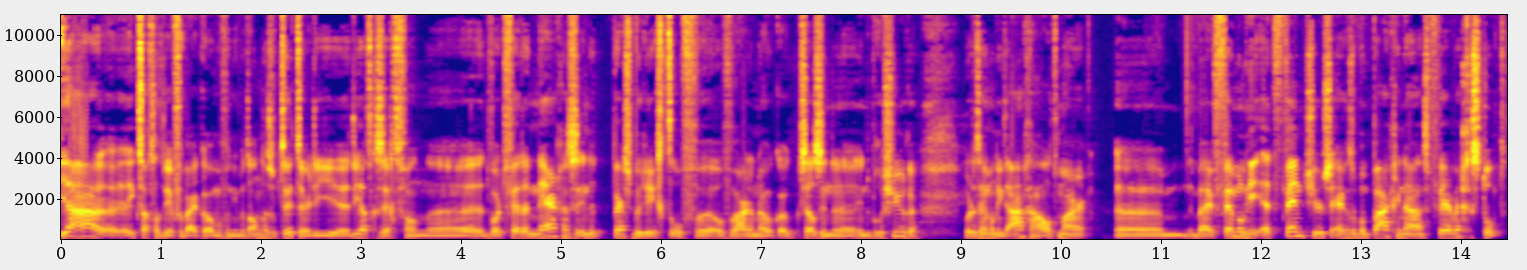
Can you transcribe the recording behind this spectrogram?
Ja, eh, ik zag dat weer voorbij komen van iemand anders op Twitter. Die, eh, die had gezegd van eh, het wordt verder nergens in het persbericht of, eh, of waar dan ook, ook zelfs in de, in de brochure, wordt het helemaal niet aangehaald. Maar ehm, bij Family Adventures, ergens op een pagina ver weggestopt,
